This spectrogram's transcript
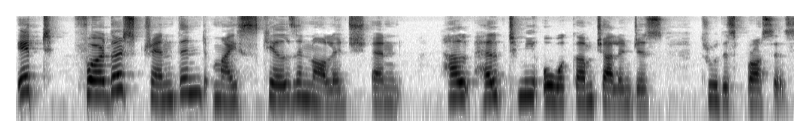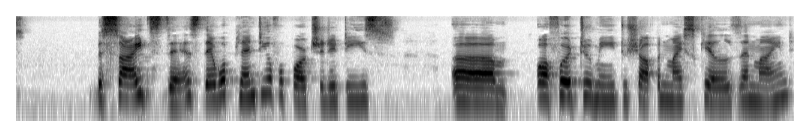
It further strengthened my skills and knowledge and hel- helped me overcome challenges through this process. Besides this, there were plenty of opportunities um, offered to me to sharpen my skills and mind.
